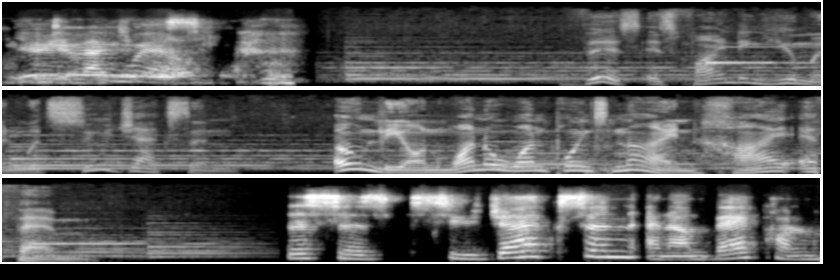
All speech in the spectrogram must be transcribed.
you You're very doing much. well. This is Finding Human with Sue Jackson, only on 101.9 Chai FM. This is Sue Jackson, and I'm back on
